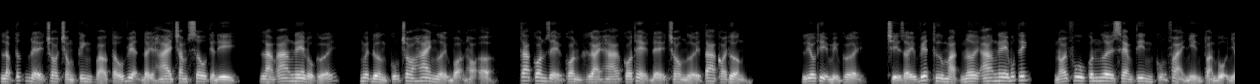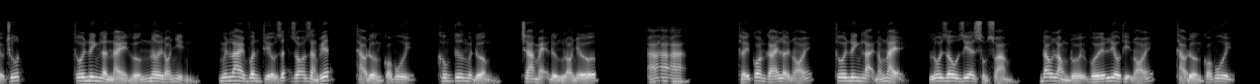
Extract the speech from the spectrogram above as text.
lập tức để cho chồng kinh vào tấu viện đẩy hai trăm sâu tiền đi, làm a nghe đồ cưới nguyện đường cũng cho hai người bọn họ ở, ta con rể con gái há có thể để cho người ta coi thường. Liêu thị mỉm cười, chỉ giấy viết thư mặt nơi a nghe bút tích, nói phu quân ngươi xem tin cũng phải nhìn toàn bộ nhiều chút. Thôi ninh lần này hướng nơi đó nhìn nguyên lai vân thiểu rất rõ ràng viết, thảo đường có vui, không tư nguyện đường, cha mẹ đừng lo nhớ. A a a. Thấy con gái lời nói, thôi ninh lại nóng nảy, lôi dâu ria sùng xoàm, đau lòng đối với liêu thị nói, thảo đường có vui,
